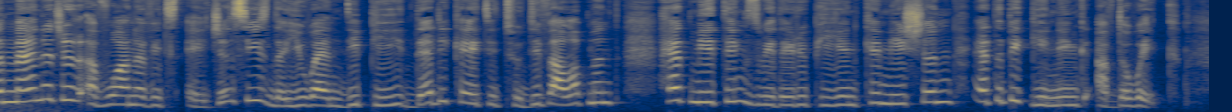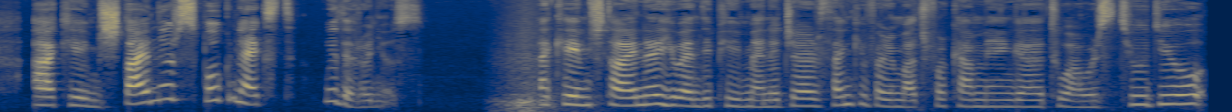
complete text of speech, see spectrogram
The manager of one of its agencies, the UNDP, dedicated to development, had meetings with the European Commission at the beginning of the week. Achim Steiner spoke next with Euronews. Achim Steiner, UNDP manager, thank you very much for coming uh, to our studio.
